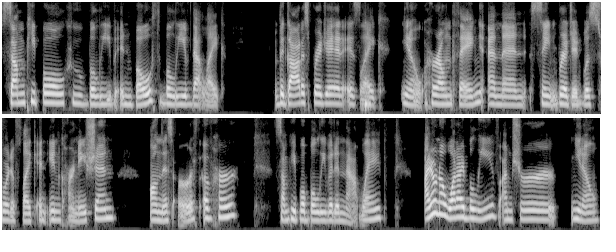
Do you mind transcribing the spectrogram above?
Some people who believe in both believe that like the goddess Bridget is like, you know, her own thing. And then Saint Bridget was sort of like an incarnation on this earth of her. Some people believe it in that way. I don't know what I believe. I'm sure, you know,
